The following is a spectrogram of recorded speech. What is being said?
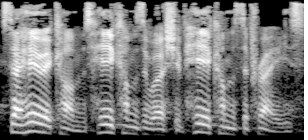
So here it comes. Here comes the worship. Here comes the praise.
